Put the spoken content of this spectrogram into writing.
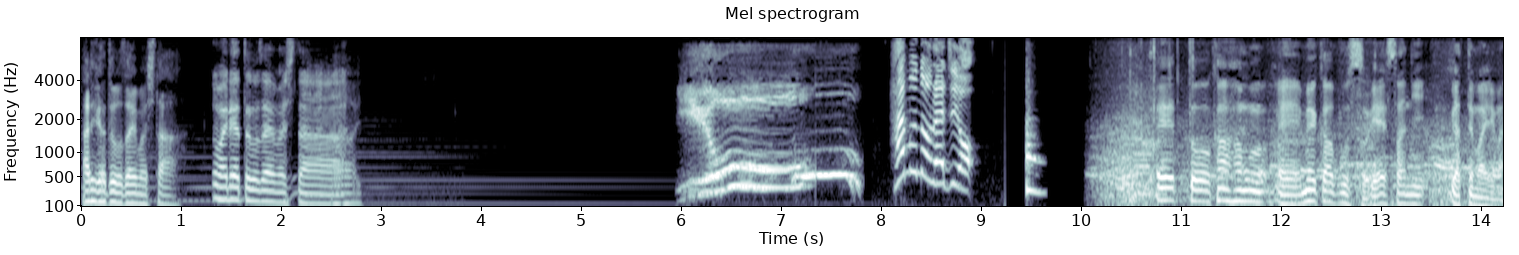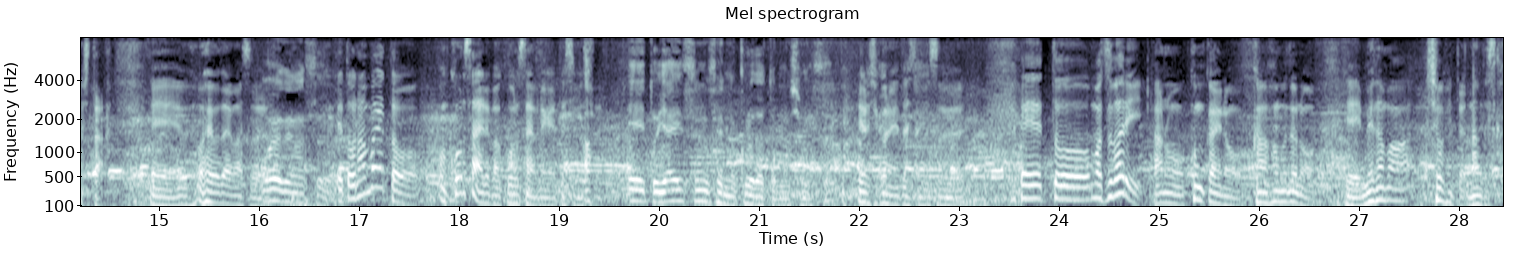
ありがとうございました。どうもありがとうございました。はい。ハムのラジオえーっとカンハム、えーメーカーブース八重さんにやってまいりました、えーおはようございますおはようございます。えっとお名前とコールさんあればコールさんお願いいたしますあ、えっ、と八重洲無線の黒田と申します。よろしくお願いいたします。えーっと、まあ、ずばり、あの、今回のカンハムでの、えー目玉商品って何ですか？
